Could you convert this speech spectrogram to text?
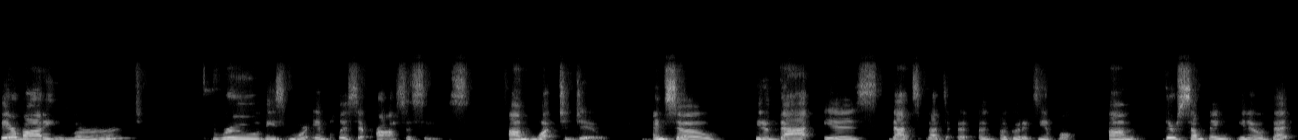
Their body learned through these more implicit processes um, what to do. And so you know that is that's that's a, a, good example. Um, there's something you know that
